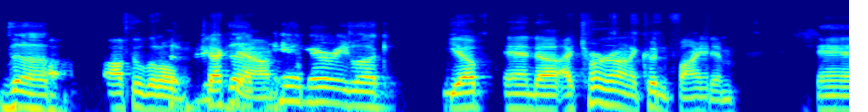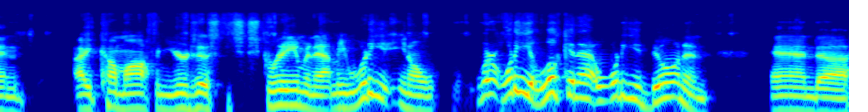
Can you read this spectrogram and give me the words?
the, off the little the, check the down. hail mary look. Yep. And uh, I turned around, I couldn't find him, and I come off, and you're just screaming at me. What are you, you know, what, what are you looking at? What are you doing? And and uh,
